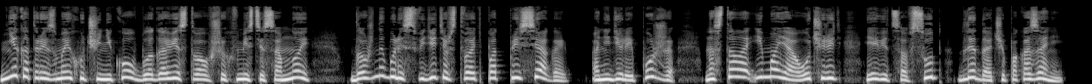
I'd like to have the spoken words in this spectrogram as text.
Некоторые из моих учеников, благовествовавших вместе со мной, должны были свидетельствовать под присягой, а неделей позже настала и моя очередь явиться в суд для дачи показаний.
